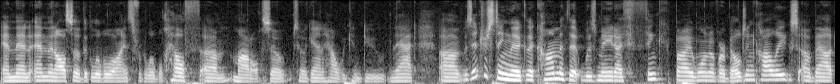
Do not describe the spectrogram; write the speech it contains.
and then and then also the Global Alliance for Global Health um, model. So, so again, how we can do that. Uh, it was interesting the, the comment that was made, I think, by one of our Belgian colleagues about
